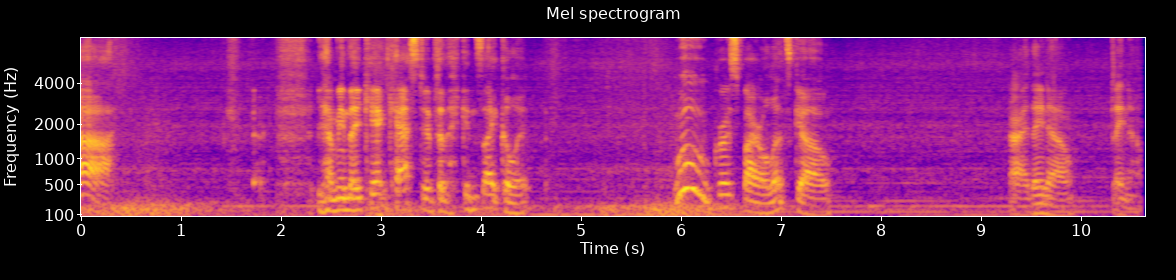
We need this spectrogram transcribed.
Ah. Yeah, I mean, they can't cast it, but they can cycle it. Woo! Growth Spiral, let's go. Alright, they know. They know.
